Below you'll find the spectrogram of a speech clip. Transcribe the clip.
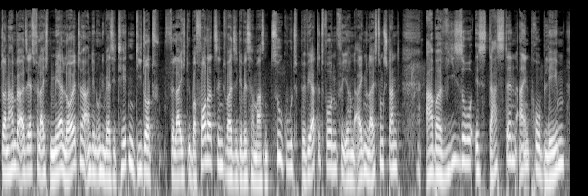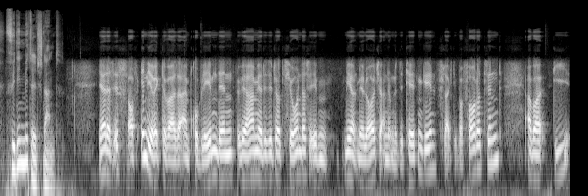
dann haben wir also jetzt vielleicht mehr Leute an den Universitäten, die dort vielleicht überfordert sind, weil sie gewissermaßen zu gut bewertet wurden für ihren eigenen Leistungsstand. Aber wieso ist das denn ein Problem für den Mittelstand? Ja, das ist auf indirekte Weise ein Problem, denn wir haben ja die Situation, dass eben mehr und mehr Leute an Universitäten gehen, vielleicht überfordert sind, aber die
